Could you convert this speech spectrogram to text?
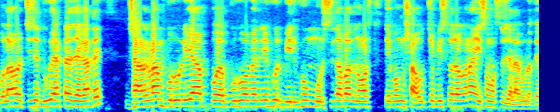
বলা হচ্ছে যে দু একটা জায়গাতে ঝাড়গ্রাম, পুরুলিয়া পূর্ব মেদিনীপুর, বীরভূম, মুর্শিদাবাদ, নর্থ এবং সাউথ চব্বিশ পরগনা এই সমস্ত জেলাগুলোতে।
